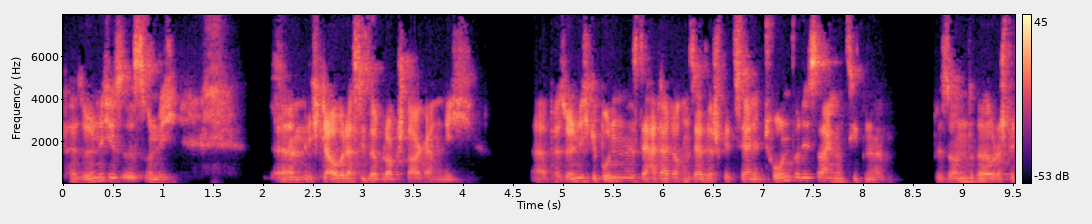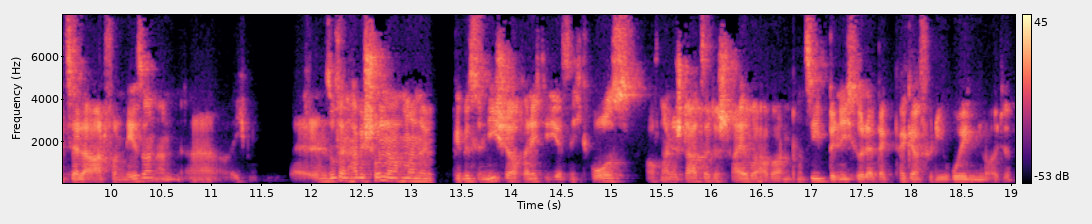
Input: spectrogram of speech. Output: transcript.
Persönliches ist und ich, ähm, ich glaube, dass dieser Blog stark an mich äh, persönlich gebunden ist. Der hat halt auch einen sehr, sehr speziellen Ton, würde ich sagen, und zieht eine besondere oder spezielle Art von Lesern an. Äh, ich, äh, insofern habe ich schon noch mal eine gewisse Nische, auch wenn ich die jetzt nicht groß auf meine Startseite schreibe, aber im Prinzip bin ich so der Backpacker für die ruhigen Leute.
